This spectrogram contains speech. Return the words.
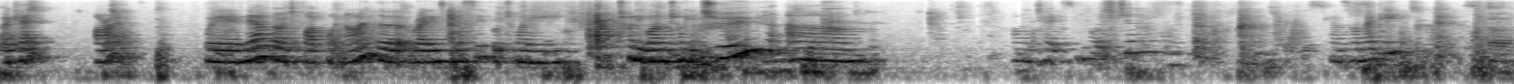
Okay, all right. We're now going to five point nine, the ratings policy for 2021, 22. Um, I'll take some questions. Councillor Mackie? Uh,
